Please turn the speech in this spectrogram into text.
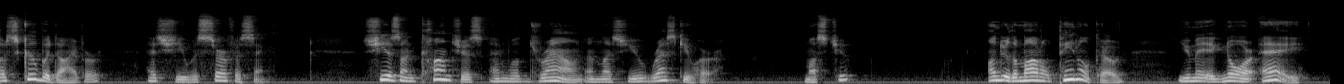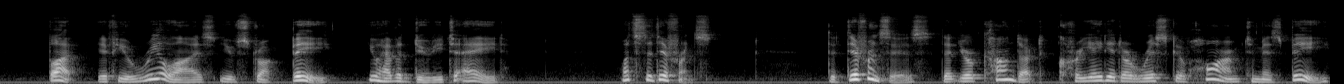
a scuba diver, as she was surfacing. She is unconscious and will drown unless you rescue her. Must you? Under the Model Penal Code, you may ignore A, but if you realize you've struck B, you have a duty to aid. What's the difference? The difference is that your conduct created a risk of harm to Miss B,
